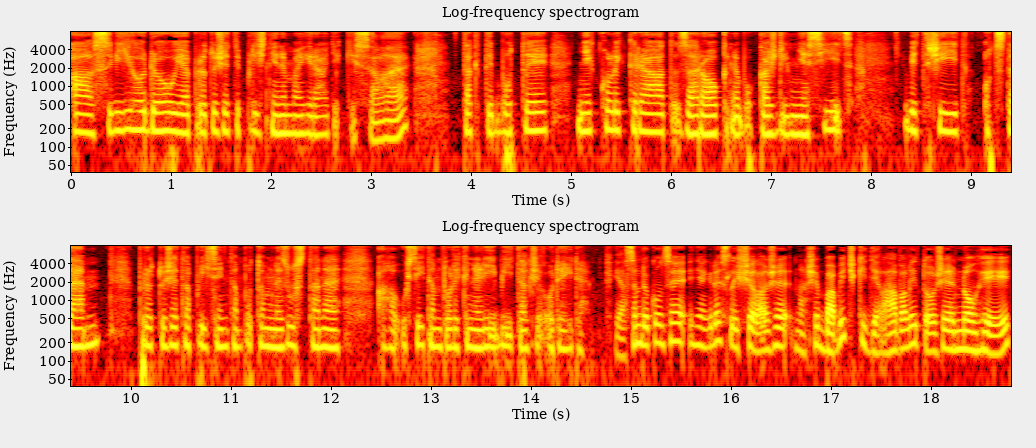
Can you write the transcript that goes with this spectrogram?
a s výhodou je, protože ty plísně nemají rádi kyselé, tak ty boty několikrát za rok nebo každý měsíc vytřít octem, protože ta plíseň tam potom nezůstane a už se jí tam tolik nelíbí, takže odejde. Já jsem dokonce někde slyšela, že naše babičky dělávaly to, že nohy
